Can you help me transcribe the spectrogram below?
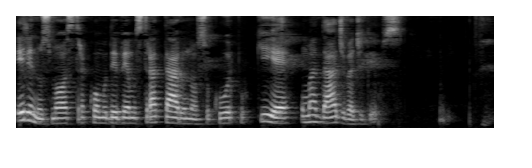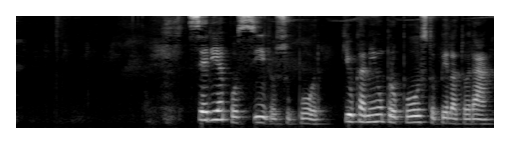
ele nos mostra como devemos tratar o nosso corpo, que é uma dádiva de Deus. Seria possível supor que o caminho proposto pela Torá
